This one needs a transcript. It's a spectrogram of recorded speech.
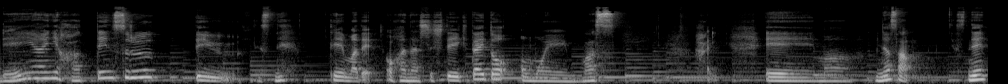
恋愛に発展するっていうですねテーマでお話ししていきたいと思います。はい、えー、まあ皆さんですね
